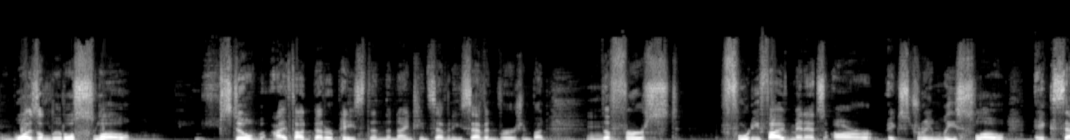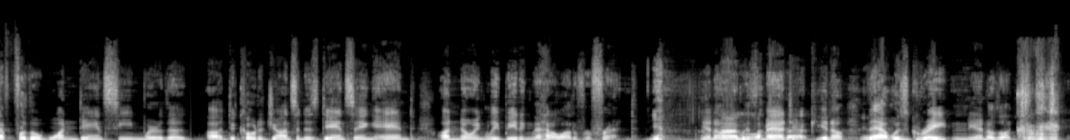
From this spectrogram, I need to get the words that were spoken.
was a little slow. Still, I thought better paced than the 1977 version, but Mm-hmm. the first 45 minutes are extremely slow, except for the one dance scene where the uh, Dakota Johnson is dancing and unknowingly beating the hell out of her friend. Yeah. You know, I with magic. that. You know, that was great, and you know, the It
